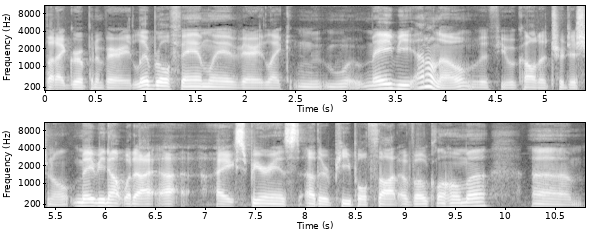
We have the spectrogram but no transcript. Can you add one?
but i grew up in a very liberal family a very like maybe i don't know if you would call it a traditional maybe not what i i, I experienced other people thought of oklahoma um,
